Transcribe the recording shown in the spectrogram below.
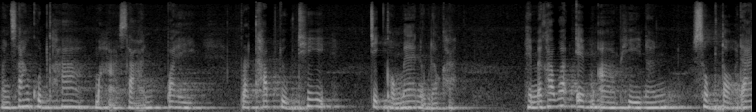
มันสร้างคุณค่ามหาศาลไปประทับอยู่ที่จิตของแม่หนูแล้วค่ะ เห็นไหมคะว่า MRP นั้นส่งต่อได้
